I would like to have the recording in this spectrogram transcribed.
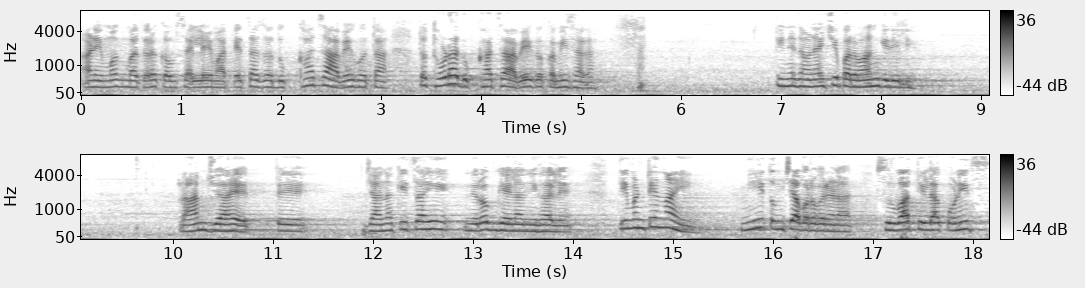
आणि मग मात्र कौशल्य मातेचा जो दुःखाचा आवेग होता तो थोडा दुःखाचा आवेग कमी झाला. तिने जाण्याची परवानगी दिली. राम जे आहेत ते जानकीचाही निरोप घ्यायला निघाले. ती म्हणते नाही मीही तुमच्या बरोबर येणार. सुरुवातीला कोणीच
